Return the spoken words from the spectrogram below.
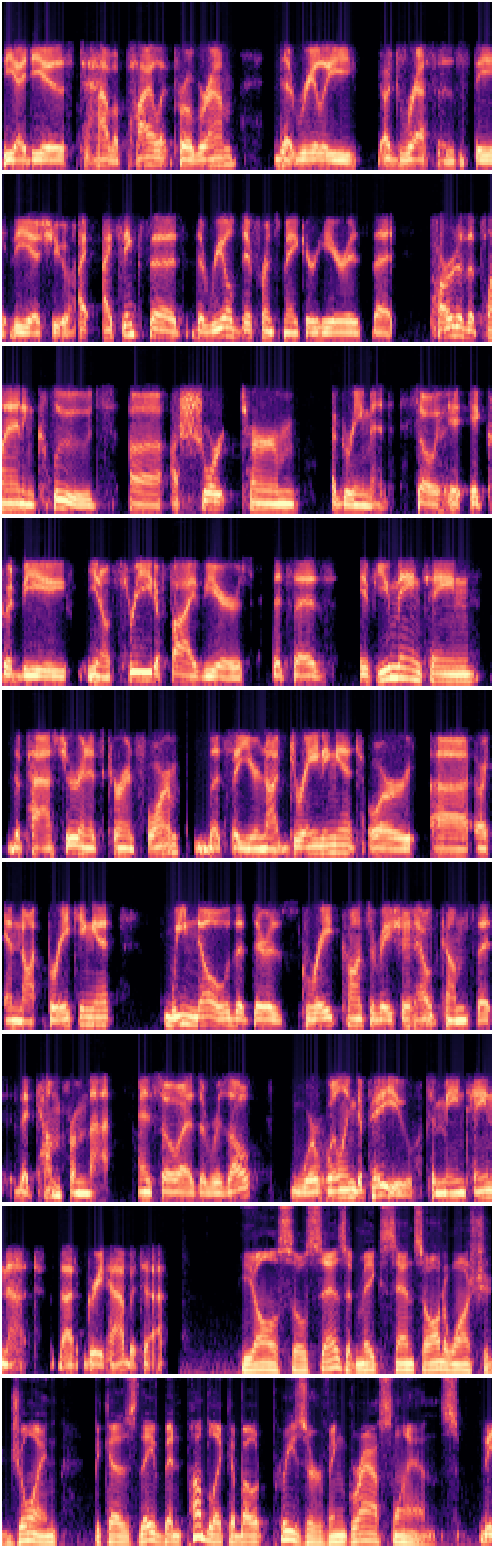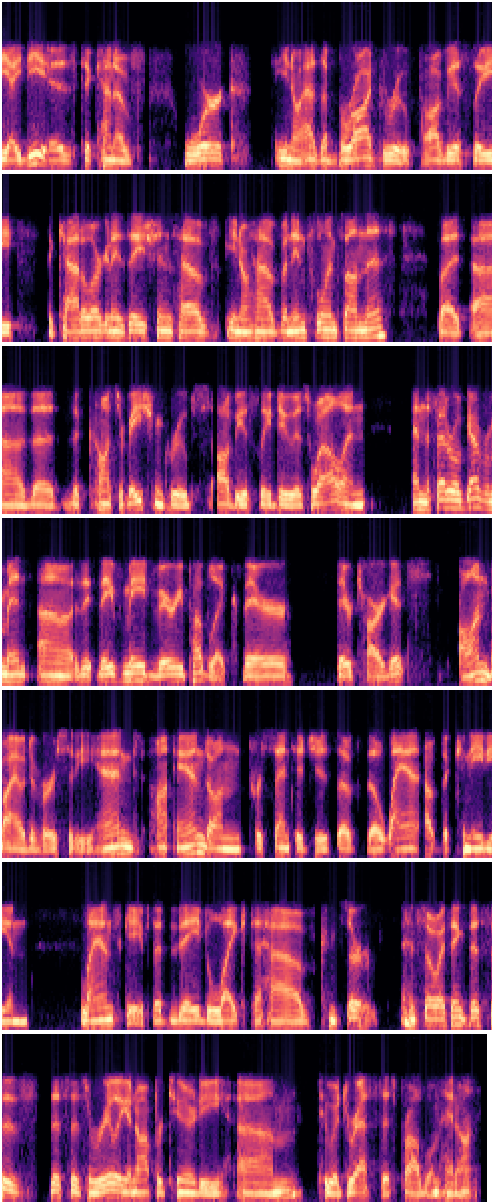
The idea is to have a pilot program that really addresses the, the issue. I, I think the, the real difference maker here is that part of the plan includes uh, a short term agreement. So it, it could be, you know, three to five years that says if you maintain the pasture in its current form, let's say you're not draining it or, uh, or and not breaking it, we know that there's great conservation outcomes that, that come from that. And so as a result, we're willing to pay you to maintain that, that great habitat. He also says it makes sense Ottawa should join because they've been public about preserving grasslands. The idea is to kind of work, you know, as a broad group. Obviously, the cattle organizations have, you know, have an influence on this, but uh, the the conservation groups obviously do as well, and and the federal government uh, they've made very public their their targets on biodiversity and uh, and on percentages of the land of the Canadian landscape that they'd like to have conserved. And so I think this is this is really an opportunity um, to address this problem head on.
